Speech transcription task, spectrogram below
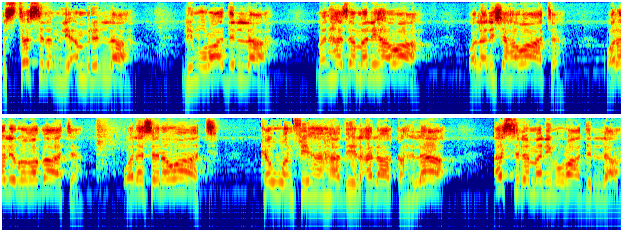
استسلم لأمر الله لمراد الله. من هزم لهواه ولا لشهواته ولا لرغباته ولا سنوات كون فيها هذه العلاقة. لا أسلم لمراد الله.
